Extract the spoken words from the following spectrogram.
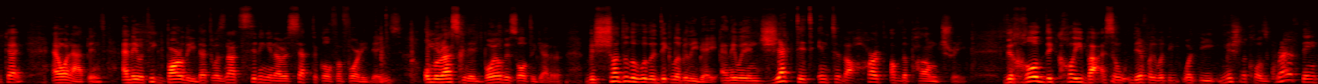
Okay? And what happens? And they would take barley that was not sitting in a receptacle for 40 days. they'd boil this all together. And they would inject it into the heart of the palm tree. So therefore, what the, what the Mishnah calls grafting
